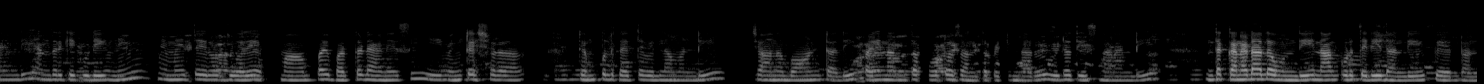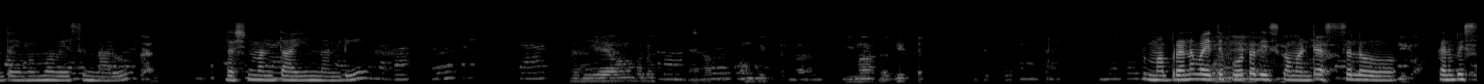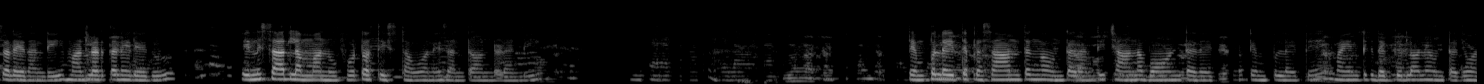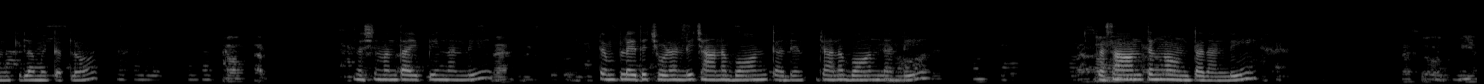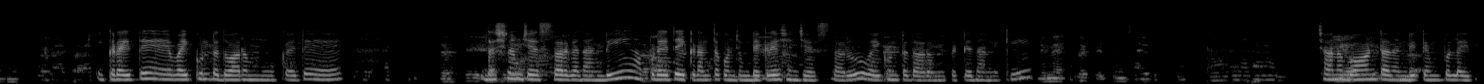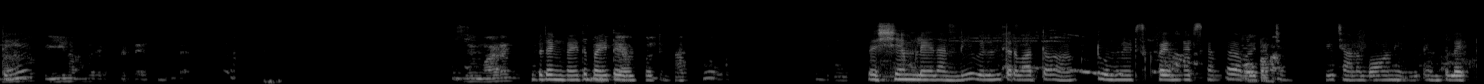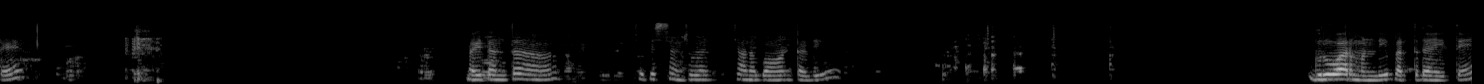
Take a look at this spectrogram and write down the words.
Hi అండి అందరికీ good evening. మేమైతే ఈరోజు అదే మా అబ్బాయి బర్త్డే అనేసి వెంకటేశ్వర టెంపుల్కి అయితే వెళ్ళామండి. చాలా బాగుంటుంది. పైన అంతా ఫొటోస్ అంతా పెట్టినారు. వీడియో తీసినానండి. అంతా కన్నడలో ఉంది. నాకు కూడా తెలియదండి పేర్లు అంతా ఏమేమో వేస్తున్నారు. దర్శనం అంతా అయిందండి. మా ప్రణవ్ అయితే ఫోటో తీసుకోమంటే అస్సలు కనిపిస్తలేదండి. మాట్లాడతానే లేదు. ఎన్నిసార్లు అమ్మా నువ్వు ఫోటో తీస్తావు అనేసి అంటా ఉండడండి. టెంపుల్ అయితే ప్రశాంతంగా ఉంటుందండి. చాలా బాగుంటుంది అయితే టెంపుల్ అయితే. మా ఇంటికి దగ్గరలోనే ఉంటుంది వన్ కిలోమీటర్లో. దర్శనం అంతా అయిపోయిందండి. టెంపుల్ అయితే చూడండి. చాలా బాగుంటుంది. చాలా బాగుందండి. ప్రశాంతంగా ఉంటుందండి. ఇక్కడైతే వైకుంఠ ద్వారం అయితే దర్శనం చేస్తారు కదండి అప్పుడైతే ఇక్కడంతా కొంచెం డెకరేషన్ చేస్తారు వైకుంఠ ద్వారం పెట్టేదానికి. చాలా బాగుంటుందండి టెంపుల్ అయితే. విధంగా అయితే బయట వెళ్ళిపోతున్నాము రష్ ఏం లేదండి. వెళ్ళిన తర్వాత టూ మినిట్స్ ఫైవ్ మినిట్స్ కంతా బయట చాలా బాగుంది టెంపుల్ అయితే. బయట అంతా చూపిస్తాను చూడండి చాలా బాగుంటది. గురువారం అండి బర్త్డే అయితే.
